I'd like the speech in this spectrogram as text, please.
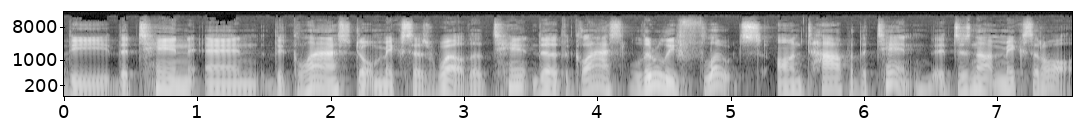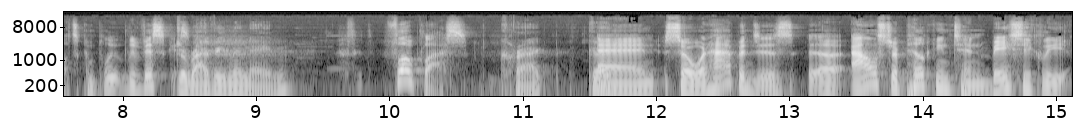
the the tin and the glass don't mix as well. The tin the, the glass literally floats on top of the tin. It does not mix at all. It's completely viscous. deriving the name. Float glass. Correct. Good. And so what happens is uh, Alastair Pilkington basically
